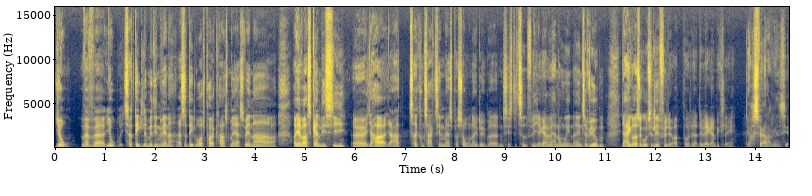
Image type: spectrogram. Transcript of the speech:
jo, hvad, hvad, jo, så del det med dine venner. Altså del vores podcast med jeres venner. Og, og jeg vil også gerne lige sige, øh, jeg, har, jeg har taget kontakt til en masse personer i løbet af den sidste tid, fordi jeg gerne vil have nogen ind og interviewe dem. Jeg har ikke været så god til lige at følge op på det, og det vil jeg gerne beklage. Det er også svært at organisere.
